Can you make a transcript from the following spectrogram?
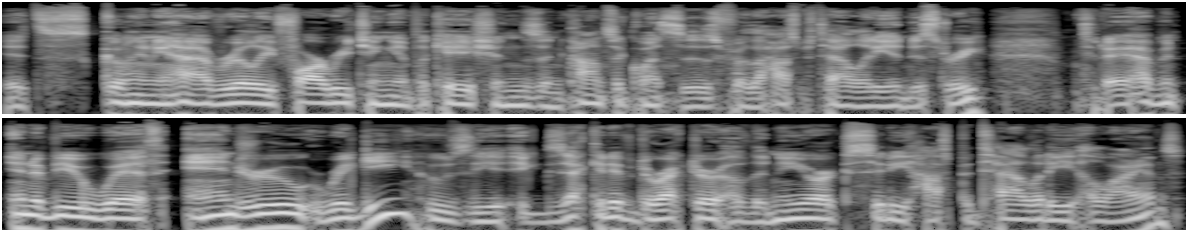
It's going to have really far reaching implications and consequences for the hospitality industry. Today, I have an interview with Andrew Rigie, who's the executive director of the New York City Hospitality Alliance.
